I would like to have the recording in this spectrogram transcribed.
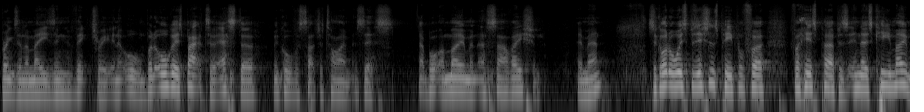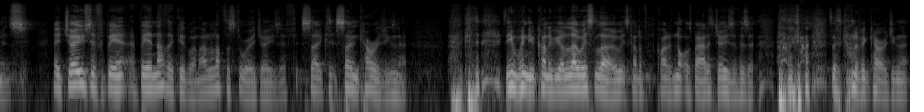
brings an amazing victory in it all. But it all goes back to Esther being called for such a time as this. That brought a moment of salvation. Amen? So God always positions people for, for his purpose in those key moments. You know, Joseph would be, be another good one. I love the story of Joseph. It's so, cause it's so encouraging, isn't it? Even when you're kind of your lowest low, it's kind of kind of not as bad as Joseph, is it? so it's kind of encouraging that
